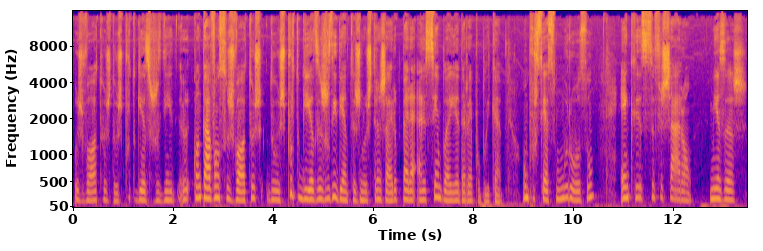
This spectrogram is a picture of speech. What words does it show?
os votos dos portugueses contavam-se os votos dos portugueses residentes no estrangeiro para a Assembleia da República. Um processo moroso em que se fecharam mesas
